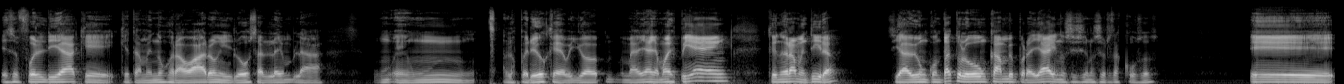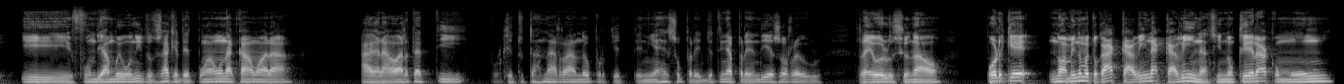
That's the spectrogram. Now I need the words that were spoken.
Ese fue el día que, que también nos grabaron y luego salió en, la- en, un- en los periódicos que yo me había llamado ESPN, que no era mentira. Si había un contacto, luego un cambio por allá y no se hicieron ciertas cosas. Eh, y fue un día muy bonito. Tú sabes que te pongan una cámara a grabarte a ti porque tú estás narrando, porque tenías eso, yo tenía aprendí eso revolu- revolucionado. Porque no, a mí no me tocaba cabina cabina, sino que era como un,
